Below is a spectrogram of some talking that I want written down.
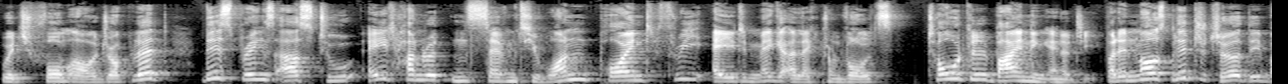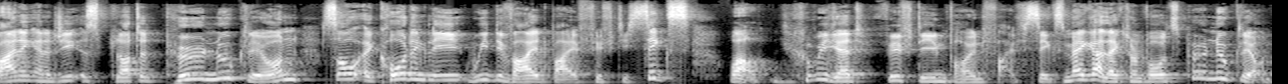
which form our droplet, this brings us to 871.38 mega electron volts total binding energy. But in most literature, the binding energy is plotted per nucleon, so accordingly we divide by 56 well, we get 15.56 mega electron volts per nucleon.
